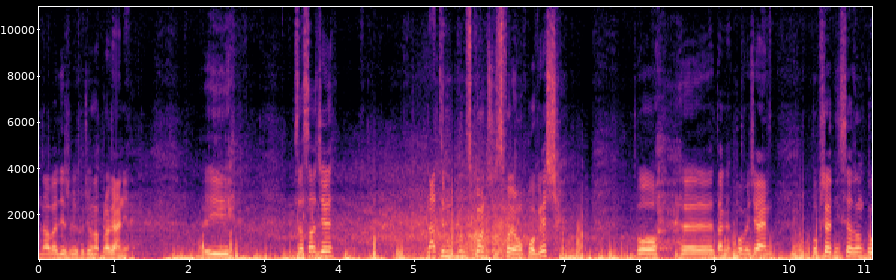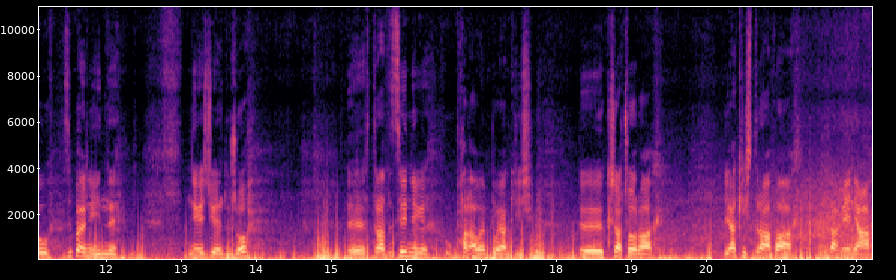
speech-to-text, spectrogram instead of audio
nawet jeżeli chodzi o naprawianie. I w zasadzie na tym mógłbym skończyć swoją opowieść, bo e, tak jak powiedziałem, poprzedni sezon był zupełnie inny. Nie jeździłem dużo. E, tradycyjnie upalałem po jakichś e, krzaczorach, jakichś trapach, kamieniach,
